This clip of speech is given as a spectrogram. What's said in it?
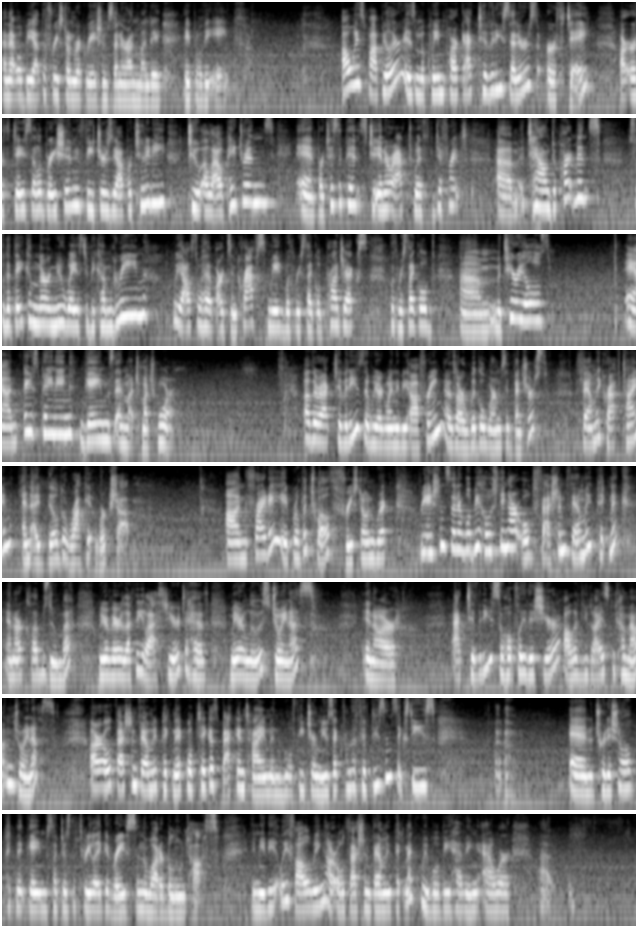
And that will be at the Freestone Recreation Center on Monday, April the 8th. Always popular is McQueen Park Activity Center's Earth Day. Our Earth Day celebration features the opportunity to allow patrons and participants to interact with different um, town departments so that they can learn new ways to become green. We also have arts and crafts made with recycled projects, with recycled um, materials, and face painting, games, and much, much more. Other activities that we are going to be offering is our Wiggle Worms Adventures, Family Craft Time, and a Build a Rocket workshop. On Friday, April the 12th, Freestone Recreation Center will be hosting our old fashioned family picnic and our club Zumba. We were very lucky last year to have Mayor Lewis join us in our activities, so hopefully this year all of you guys can come out and join us. Our old fashioned family picnic will take us back in time and will feature music from the 50s and 60s and traditional picnic games such as the three legged race and the water balloon toss. Immediately following our old fashioned family picnic, we will be having our uh,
